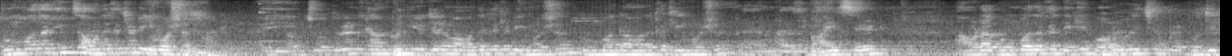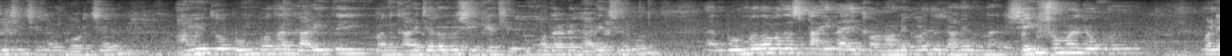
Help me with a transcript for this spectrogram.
বুম্বাদা কিন্তু আমাদের কাছে একটা ইমোশন এই চৌধুরী কোম্পানিও যেরকম আমাদের কাছে একটা ইমোশন বুম্বাদা আমাদের কাছে ইমোশন অ্যান্ড ভাই সেড আমরা বুম্বাদাকে দেখে বড় হয়েছি, আমরা প্রতিবেশী ছিলাম গড়চায়। আমি তো বুম্বাদার গাড়িতেই মানে গাড়ি চালানো শিখেছি, বুম্বাদার একটা গাড়ি ছিল। অ্যান্ড বুম্বাদা আমাদের স্টাইল আইকন অনেক হয়তো জানেন না। সেই সময় যখন মানে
